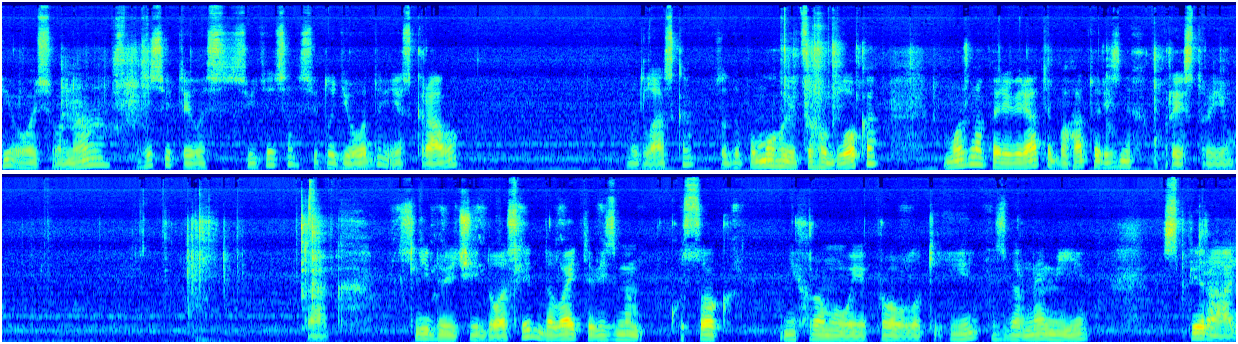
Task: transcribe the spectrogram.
І ось вона засвітилась. Світяться світлодіоди яскраво. Будь ласка, за допомогою цього блока можна перевіряти багато різних пристроїв. Так, слідуючий дослід. Давайте візьмемо кусок ніхромової проволоки і звернемо її в спіраль.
